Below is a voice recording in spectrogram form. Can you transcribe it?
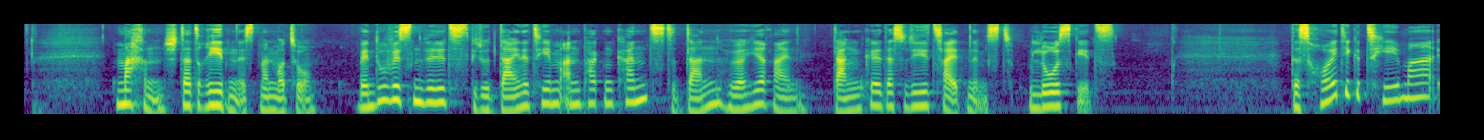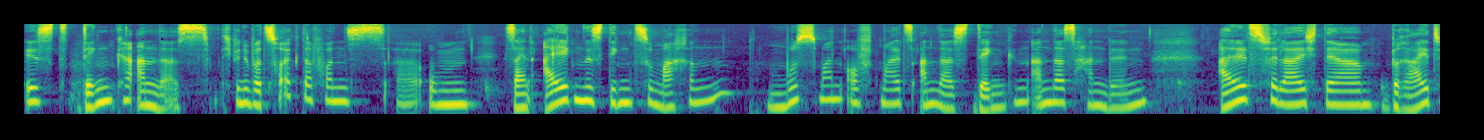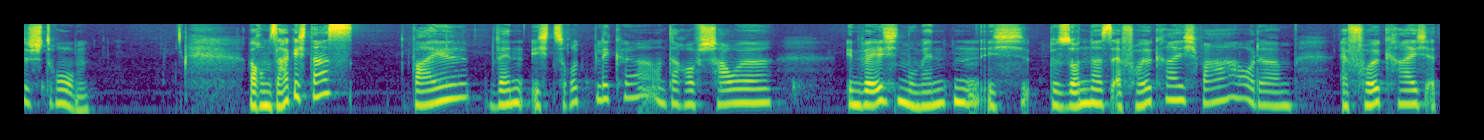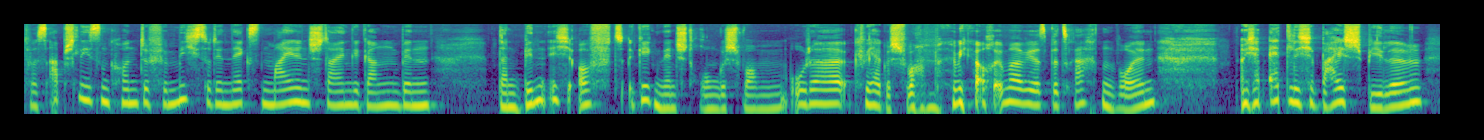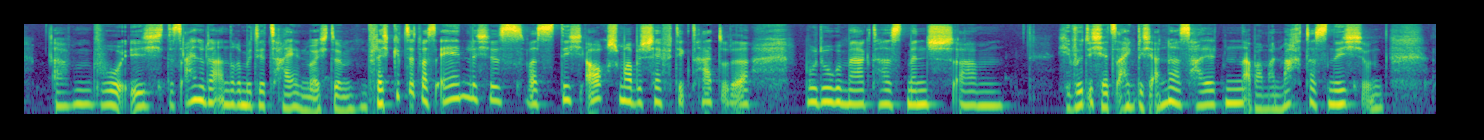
Machen statt reden ist mein Motto. Wenn du wissen willst, wie du deine Themen anpacken kannst, dann hör hier rein. Danke, dass du dir die Zeit nimmst. Los geht's. Das heutige Thema ist Denke anders. Ich bin überzeugt davon, äh, um sein eigenes Ding zu machen, muss man oftmals anders denken, anders handeln als vielleicht der breite Strom. Warum sage ich das? Weil wenn ich zurückblicke und darauf schaue, in welchen Momenten ich besonders erfolgreich war oder erfolgreich etwas abschließen konnte, für mich so den nächsten Meilenstein gegangen bin, dann bin ich oft gegen den Strom geschwommen oder quer geschwommen, wie auch immer wir es betrachten wollen. Ich habe etliche Beispiele, ähm, wo ich das ein oder andere mit dir teilen möchte. Vielleicht gibt es etwas Ähnliches, was dich auch schon mal beschäftigt hat oder wo du gemerkt hast, Mensch, ähm, hier würde ich jetzt eigentlich anders halten, aber man macht das nicht und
